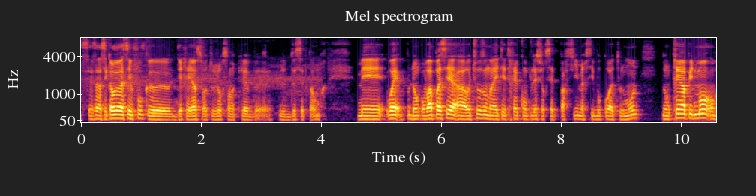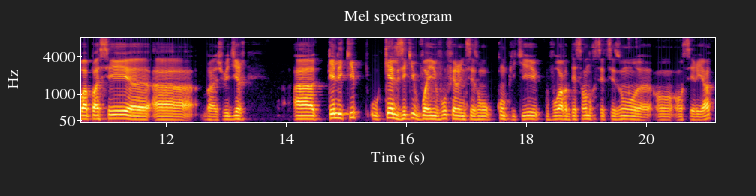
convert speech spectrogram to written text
c'est ça, c'est quand même assez fou que De Gea soit toujours sans club euh, le 2 septembre. Mais ouais, donc on va passer à autre chose. On a été très complet sur cette partie. Merci beaucoup à tout le monde. Donc très rapidement, on va passer euh, à, bah, je vais dire, à quelle équipe ou quelles équipes voyez-vous faire une saison compliquée, voire descendre cette saison euh, en, en Serie A?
